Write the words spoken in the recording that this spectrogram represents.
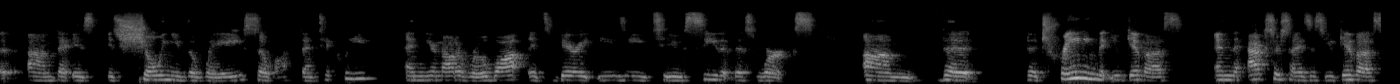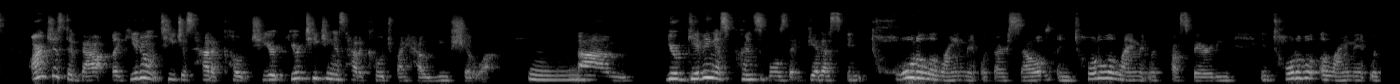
uh, um, that is is showing you the way so authentically and you're not a robot, it's very easy to see that this works. Um, the the training that you give us and the exercises you give us aren't just about like you don't teach us how to coach. You're you're teaching us how to coach by how you show up. Mm. Um, you're giving us principles that get us in total alignment with ourselves, in total alignment with prosperity, in total alignment with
